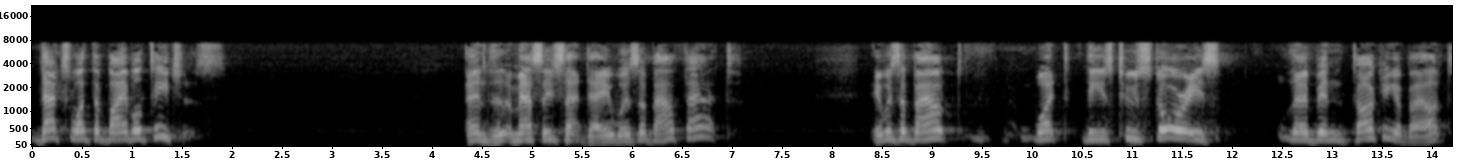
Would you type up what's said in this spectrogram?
That's what the Bible teaches. And the message that day was about that. It was about what these two stories they've been talking about.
